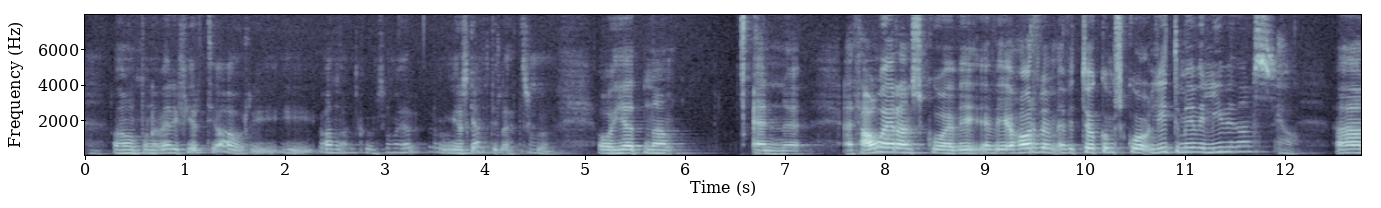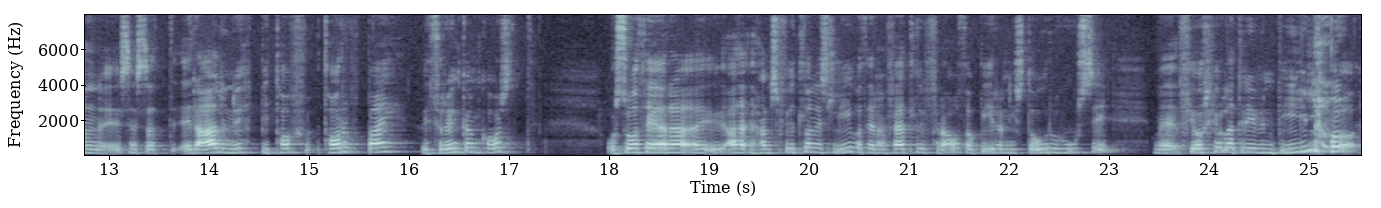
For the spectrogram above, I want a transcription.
Og hann var búin að vera í 40 ár í, í vatnamælingum sem er mjög skemmtilegt sko. og hérna en, en þá er hann sko ef við, ef við horfum, ef við tökum sko lítum yfir lífið hans já, hann sem sagt, er alin upp í torf, Torfbæ við þröngan kost og svo þegar að, að, hans fullanis líf og þegar hann fellur frá þá býr hann í stóru húsi með fjórhjóladrifin bíl og,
